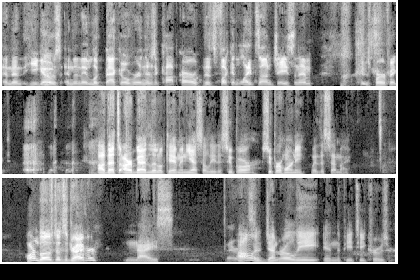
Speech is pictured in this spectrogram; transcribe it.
And then he goes, and then they look back over, and there's a cop car with his fucking lights on chasing him. It was perfect. Uh, that's our bad little Kim, and yes, Alita, super super horny with the semi. Horn blows does the driver. Nice. There it Oh, is. General Lee in the PT Cruiser.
